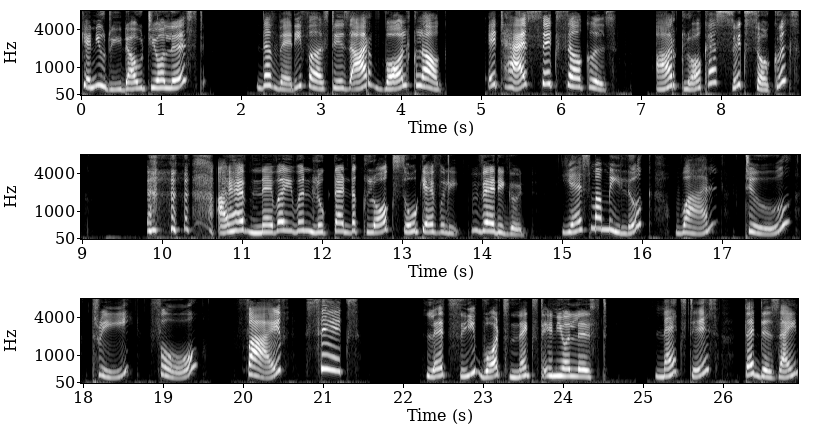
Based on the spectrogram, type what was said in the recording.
can you read out your list? The very first is our wall clock. It has six circles. Our clock has six circles? I have never even looked at the clock so carefully. Very good. Yes, mummy, look. One, two, three, four, five, six. Let's see what's next in your list. Next is the design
